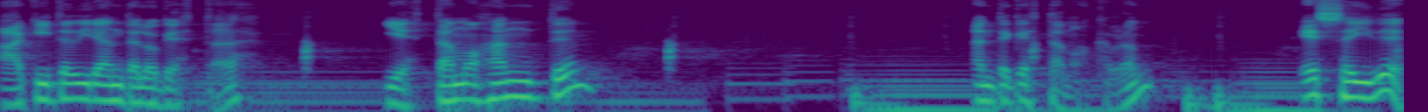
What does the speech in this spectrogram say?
aquí te dirá ante lo que estás. Y estamos ante... ¿Ante qué estamos, cabrón? SID.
